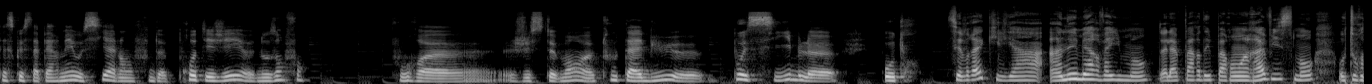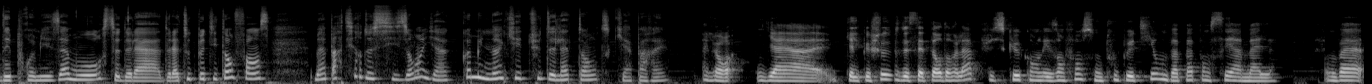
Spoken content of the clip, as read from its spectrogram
parce que ça permet aussi à de protéger nos enfants pour euh, justement euh, tout abus euh, possible autre. C'est vrai qu'il y a un émerveillement de la part des parents, un ravissement autour des premiers amours, ceux de la, de la toute petite enfance. Mais à partir de 6 ans, il y a comme une inquiétude latente qui apparaît. Alors, il y a quelque chose de cet ordre-là, puisque quand les enfants sont tout petits, on ne va pas penser à mal. On va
